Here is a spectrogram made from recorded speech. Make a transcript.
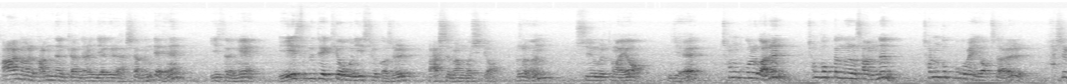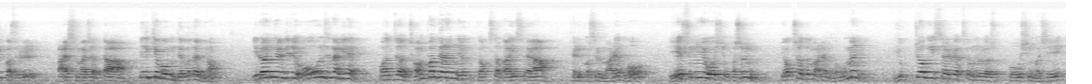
사명을 감당케 한다는 얘기를 하셨는데 이 세상에 예수 그리스도의 교훈이 있을 것을 말씀한 것이죠. 그것은 수임을 통하여 이제 천국을 가는 천국 백론을 삼는 천국 복음의 역사를 하실 것을 말씀하셨다. 이렇게 보면 되거든요. 이런 일들이 온 세상에 먼저 전파되는 역사가 있어야 될 것을 말하고 예수님이 오신 것은 역사도 말하는 거 보면 육적 이스라엘 백성으로 오신 것이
